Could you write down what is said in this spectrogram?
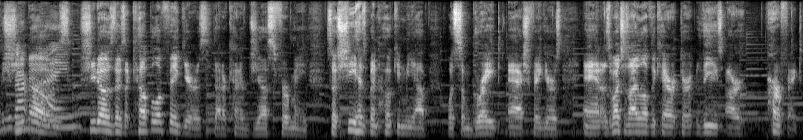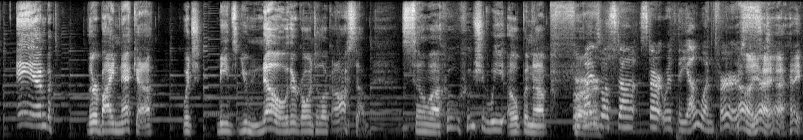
These she knows mine. she knows there's a couple of figures that are kind of just for me. So she has been hooking me up with some great Ash figures. And as much as I love the character, these are perfect. And they're by NECA, which means you know they're going to look awesome. So uh, who who should we open up for? We might as well sta- start with the young one first. Oh yeah, yeah. Hey,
